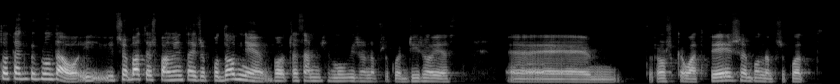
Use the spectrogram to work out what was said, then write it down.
to tak wyglądało I, i trzeba też pamiętać, że podobnie, bo czasami się mówi, że na przykład Giro jest e, troszkę łatwiejsze, bo na przykład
